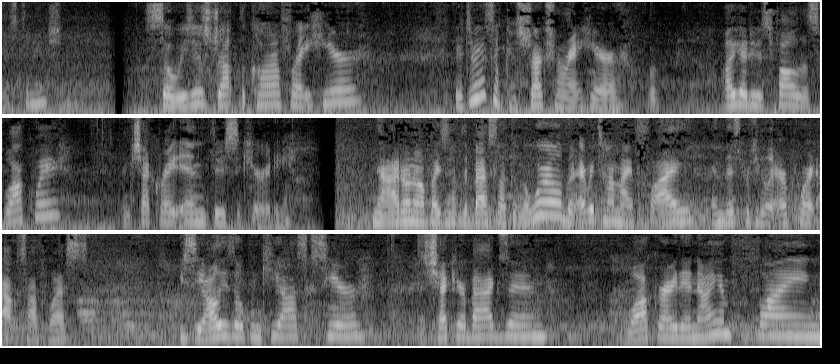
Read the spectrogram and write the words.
destination. So we just dropped the car off right here. They're doing some construction right here, all you gotta do is follow this walkway and check right in through security. Now, I don't know if I just have the best luck in the world, but every time I fly in this particular airport out Southwest, you see all these open kiosks here to check your bags in, walk right in. I am flying,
